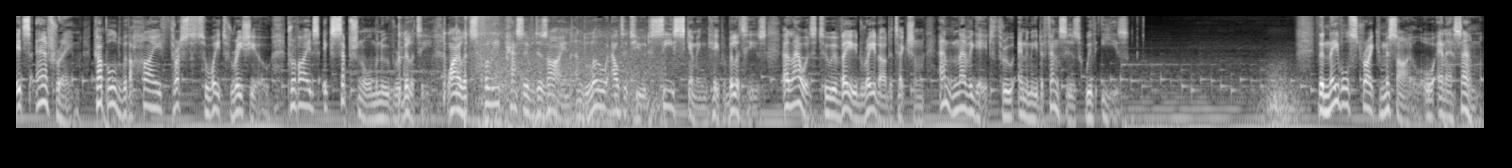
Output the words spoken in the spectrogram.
Its airframe, coupled with a high thrust-to-weight ratio, provides exceptional maneuverability, while its fully passive design and low-altitude sea-skimming capabilities allow it to evade radar detection and navigate through enemy defenses with ease. The Naval Strike Missile, or NSM,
